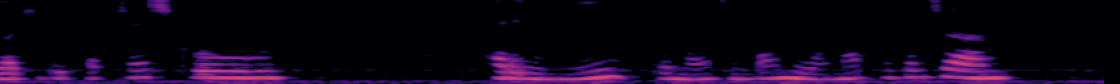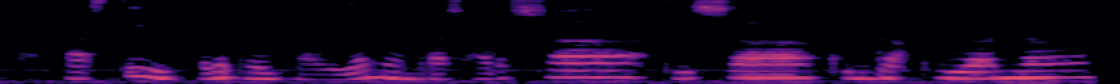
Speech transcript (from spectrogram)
lagi di podcastku. Hari ini temanya tentang melamar pekerjaan. Pasti banyak dari kalian yang merasa resah, gelisah, gundah gulana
